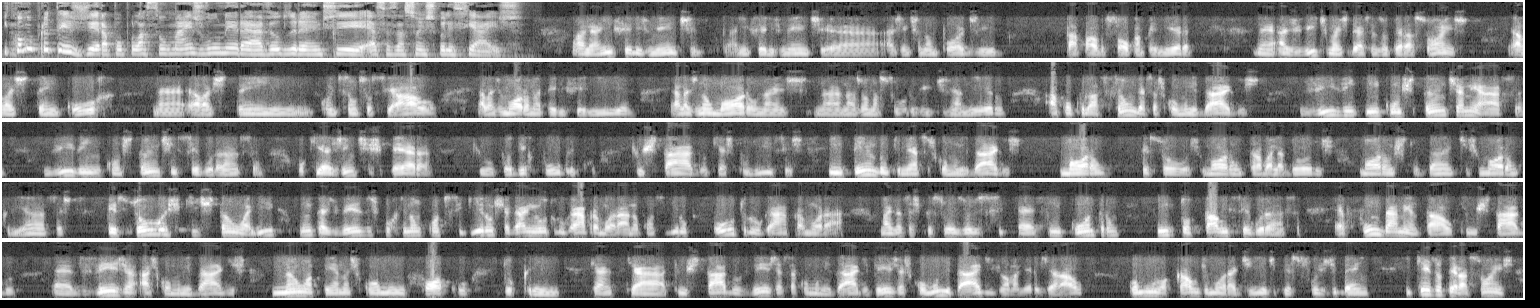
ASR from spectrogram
E como proteger a população mais vulnerável durante essas ações policiais? Olha, infelizmente, infelizmente é, a gente não pode tapar o sol com a peneira. Né? As vítimas dessas operações elas têm cor, né, elas têm condição social, elas moram na periferia, elas não moram nas, na, na zona sul do Rio de Janeiro. A população dessas comunidades vivem em constante ameaça, vivem em constante insegurança. O que a gente espera que o poder público, que o Estado, que as polícias entendam que nessas comunidades moram pessoas, moram trabalhadores, moram estudantes, moram crianças, pessoas que estão ali, muitas vezes, porque não conseguiram chegar em outro lugar para morar, não conseguiram outro lugar para morar. Mas essas pessoas hoje se, é, se encontram em total insegurança. É fundamental que o Estado é, veja as comunidades não apenas como um foco do crime, que, a, que, a, que o Estado veja essa comunidade, veja as comunidades de uma maneira geral, como um local de moradia de pessoas de bem. E que as operações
